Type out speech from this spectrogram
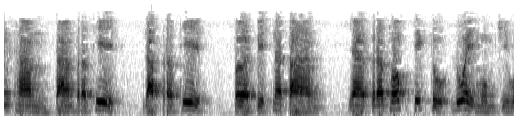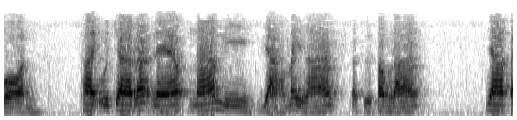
งธรรมตามประทีปดับประทีป เปิดปิดหน้าต่าง อย่ากระทบพิกตุด้วยมุมจีวรทายอุจาระแล้วน้ำมีอย่าไม่ล้างก็คือต้องล้าง อย่าไป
